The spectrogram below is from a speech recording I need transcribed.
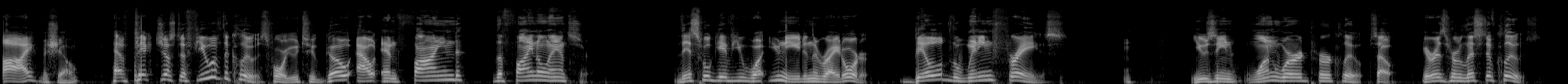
I, Michelle, have picked just a few of the clues for you to go out and find the final answer. This will give you what you need in the right order. Build the winning phrase. using one word per clue. So here is her list of clues.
